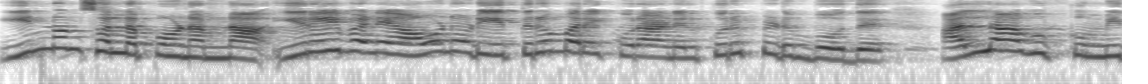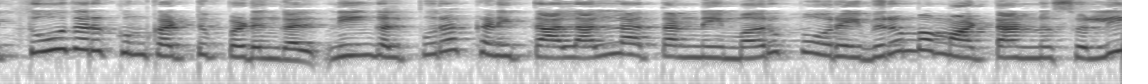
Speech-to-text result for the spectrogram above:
இன்னும் சொல்ல போனோம்னா இறைவனை அவனுடைய திருமறை குரானில் குறிப்பிடும்போது அல்லாவுக்கும் இத்தூதருக்கும் கட்டுப்படுங்கள். நீங்கள் புறக்கணித்தால் அல்லாஹ் தன்னை மறுப்போரை விரும்ப மாட்டான்னு சொல்லி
